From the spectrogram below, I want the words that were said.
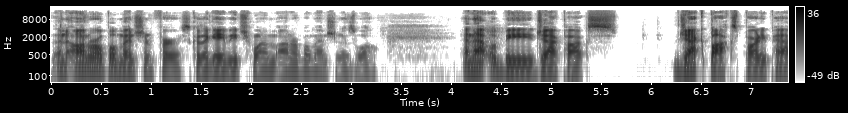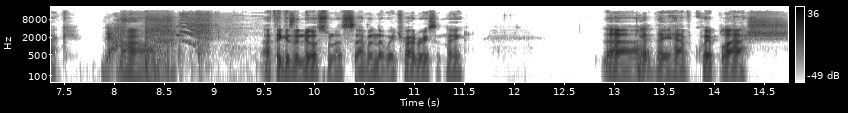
an honorable mention first because I gave each one an honorable mention as well, and that would be Jackbox, Jackbox Party Pack. Yeah. Um, I think is the newest one of seven that we tried recently. Uh, Yeah. they have Quiplash.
